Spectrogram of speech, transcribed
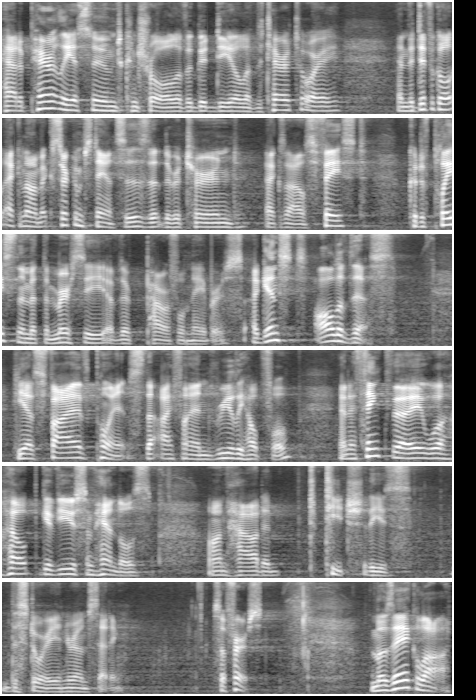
had apparently assumed control of a good deal of the territory and the difficult economic circumstances that the returned exiles faced could have placed them at the mercy of their powerful neighbors. Against all of this, he has five points that I find really helpful, and I think they will help give you some handles on how to, to teach these, the story in your own setting. So, first, the Mosaic Law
